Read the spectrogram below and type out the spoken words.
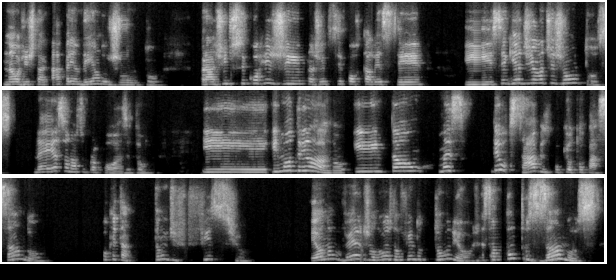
Não, a gente está aprendendo junto, para a gente se corrigir, para a gente se fortalecer, e seguir adiante juntos. Né? Esse é o nosso propósito. E, e Adriano, e então, mas Deus sabe o que eu estou passando? Porque está tão difícil. Eu não vejo luz no fim do túnel. Já são tantos anos.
